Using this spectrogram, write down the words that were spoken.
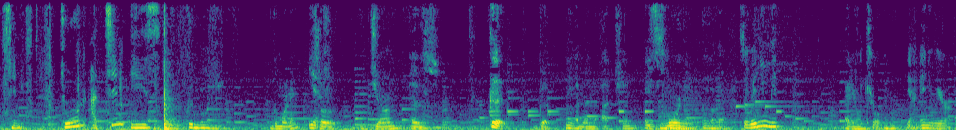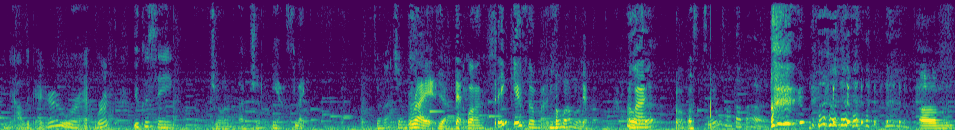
아침. 좋은 아침 is good morning. Good morning. Yes. So John is Good. good, Mm. and then action It's is morning. morning. Mm. Okay. So when you meet Anyone. Cool. Mm-hmm. Yeah, anywhere in the elevator or at work, you could say. John Action. Yes, like. John Action. Right. Yeah. That okay. one. Thank you so much. No problem. Yeah. Bye bye. Sa'yo mata pa. Um,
